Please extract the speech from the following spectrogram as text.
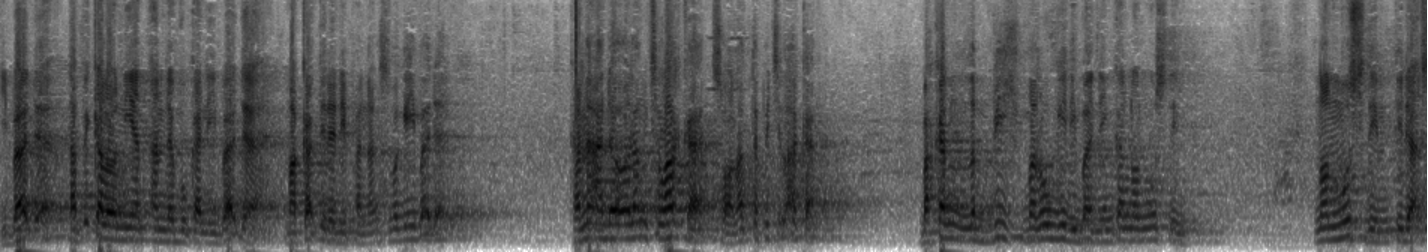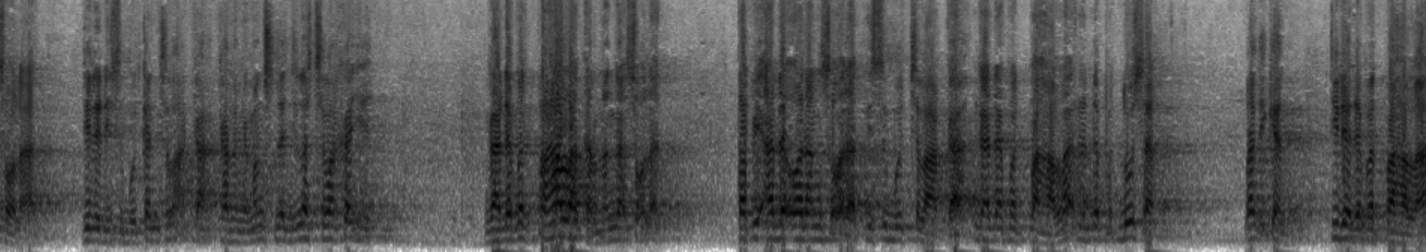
Ibadah. Tapi kalau niat anda bukan ibadah, maka tidak dipandang sebagai ibadah. Karena ada orang celaka, sholat tapi celaka. Bahkan lebih merugi dibandingkan non-muslim. Non-muslim tidak sholat, tidak disebutkan celaka. Karena memang sudah jelas celakanya. Nggak dapat pahala karena nggak sholat. Tapi ada orang sholat disebut celaka, nggak dapat pahala dan dapat dosa. Perhatikan, tidak dapat pahala,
